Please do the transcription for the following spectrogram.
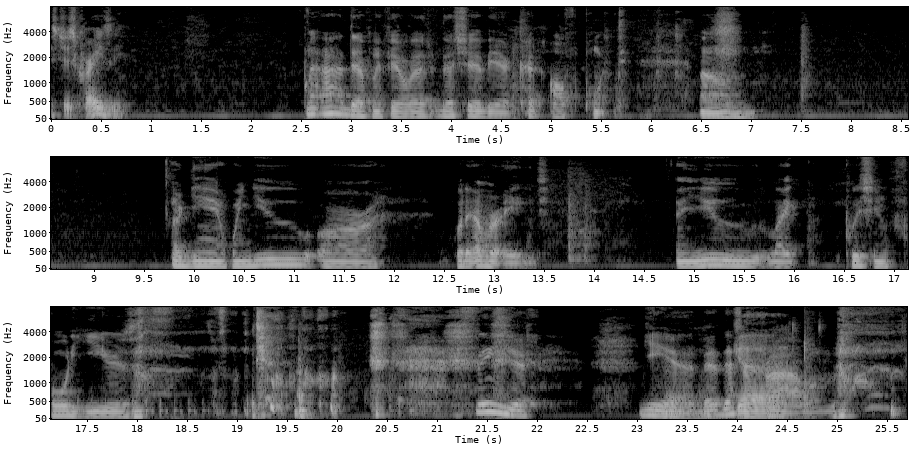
it's just crazy I I definitely feel that there should be a cut off point. Um, again, when you are whatever age and you like pushing 40 years senior, yeah, Oh, that, that's God. a problem.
